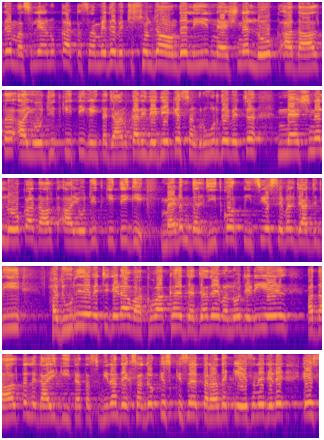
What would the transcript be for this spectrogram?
ਦੇ ਮਸਲਿਆਂ ਨੂੰ ਘੱਟ ਸਮੇਂ ਦੇ ਵਿੱਚ ਸੁਲਝਾਉਣ ਦੇ ਲਈ ਨੈਸ਼ਨਲ ਲੋਕ ਅਦਾਲਤ ਆਯੋਜਿਤ ਕੀਤੀ ਗਈ। ਤਾਂ ਜਾਣਕਾਰੀ ਦੇ ਦਈਏ ਕਿ ਸੰਗਰੂਰ ਦੇ ਵਿੱਚ ਨੈਸ਼ਨਲ ਲੋਕ ਅਦਾਲਤ ਆਯੋਜਿਤ ਕੀਤੀ ਗਈ। Madam Daljit Kaur, PCS civil ਜੱਜ ਦੀ ਹਜ਼ੂਰੀ ਦੇ ਵਿੱਚ ਜਿਹੜਾ ਵੱਖ-ਵੱਖ ਜੱਜਾਂ ਦੇ ਵੱਲੋਂ ਜਿਹੜੀ ਇਹ ਅਦਾਲਤ ਲਗਾਈ ਗਈ ਤਾਂ ਤਸਵੀਰਾਂ ਦੇਖ ਸਕਦੇ ਹੋ ਕਿਸ ਕਿਸ ਤਰ੍ਹਾਂ ਦੇ ਕੇਸ ਨੇ ਜਿਹੜੇ ਇਸ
